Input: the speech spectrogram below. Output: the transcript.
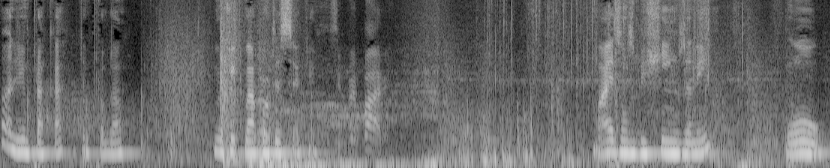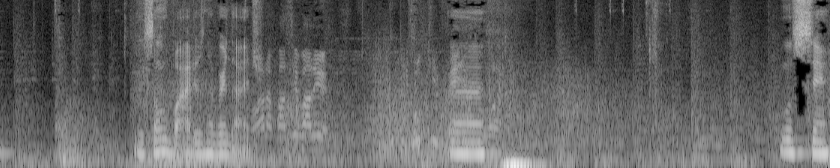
Pode vir pra cá, não tem problema. Vamos ver o que, que vai acontecer aqui. Mais uns bichinhos ali. Uou. Eles são vários, na verdade. Agora. Você.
